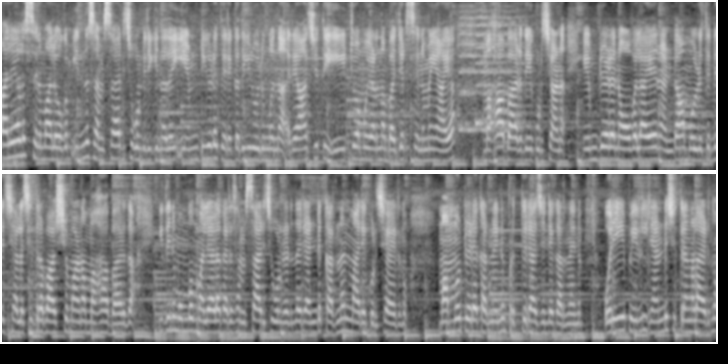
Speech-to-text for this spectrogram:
മലയാള സിനിമാ ലോകം ഇന്ന് സംസാരിച്ചു കൊണ്ടിരിക്കുന്നത് എം ഡിയുടെ തിരക്കഥയിൽ ഒരുങ്ങുന്ന രാജ്യത്തെ ഏറ്റവും ഉയർന്ന ബജറ്റ് സിനിമയായ മഹാഭാരതയെക്കുറിച്ചാണ് എം ഡിയുടെ നോവലായ രണ്ടാം ഒഴുത്തിന്റെ ചലച്ചിത്ര ഭാഷ്യമാണ് മഹാഭാരത. ഇതിനു മുമ്പ് മലയാളക്കാരെ സംസാരിച്ചു കൊണ്ടിരുന്ന രണ്ട് കർണന്മാരെക്കുറിച്ചായിരുന്നു മമ്മൂട്ടിയുടെ കർണനും പൃഥ്വിരാജിന്റെ കർണനും. ഒരേ പേരിൽ രണ്ട് ചിത്രങ്ങളായിരുന്നു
